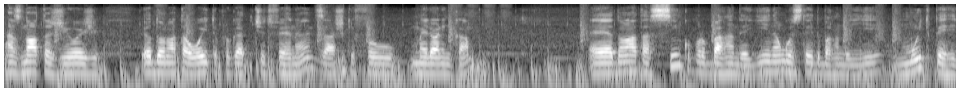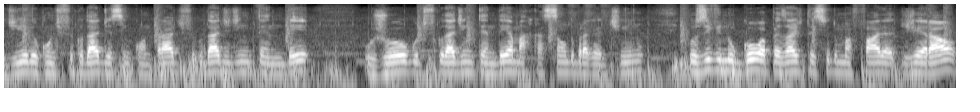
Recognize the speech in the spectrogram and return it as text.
As notas de hoje eu dou nota 8 para o Gatito Fernandes, acho que foi o melhor em campo. É, dou nota 5 para o Barrandegui, não gostei do Barrandegui, muito perdido, com dificuldade de se encontrar, dificuldade de entender o jogo, dificuldade de entender a marcação do Bragantino. Inclusive no gol, apesar de ter sido uma falha geral,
